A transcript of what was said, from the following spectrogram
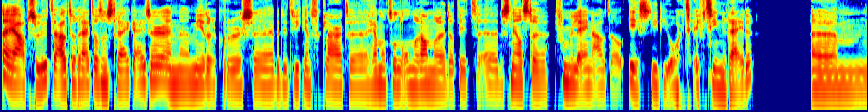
Nou ja, absoluut. De auto rijdt als een strijkijzer. En eh, meerdere coureurs eh, hebben dit weekend verklaard, eh, Hamilton onder andere, dat dit de snelste Formule 1 auto is die hij ooit heeft zien rijden. Ehm,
